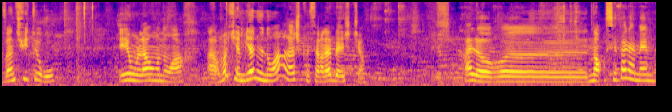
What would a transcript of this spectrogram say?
28 euros. Et on l'a en noir. Alors moi qui aime bien le noir, là je préfère la beige, tiens. Alors, euh, non, c'est pas la même.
